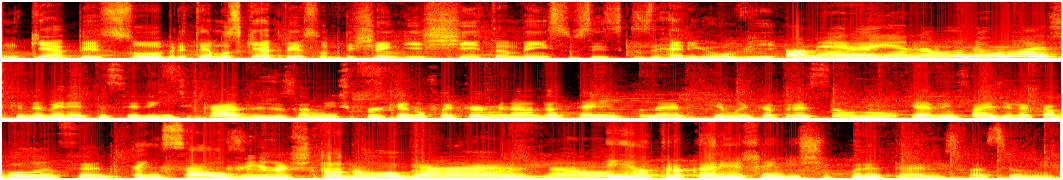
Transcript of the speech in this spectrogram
um QAP sobre. Temos QAP sobre Shang-Chi também, se vocês quiserem ouvir. Homem-Aranha não, não, não acho que deveria ter sido indicado justamente porque não foi terminado a tempo, né? Porque muita pressão no Kevin Feige ele acabou lançando. Tem sol vindo de todo lugar, não. Eu trocaria Shang-Chi por Eternos facilmente.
